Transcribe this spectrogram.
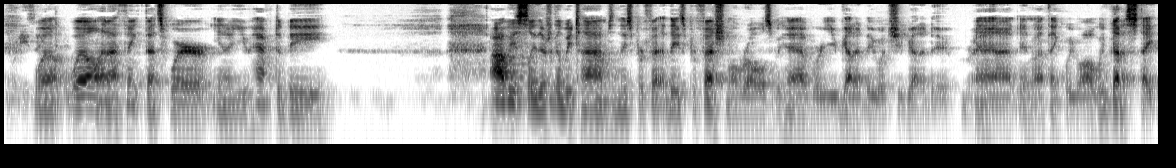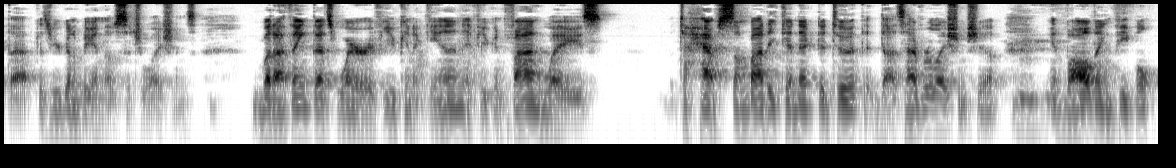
Think well, there? well, and I think that's where you know you have to be obviously there's going to be times in these prof- these professional roles we have where you've got to do what you've got to do, right. and, and I think we've all we've got to state that because you're going to be in those situations. But I think that's where if you can again, if you can find ways to have somebody connected to it that does have relationship, mm-hmm. involving people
